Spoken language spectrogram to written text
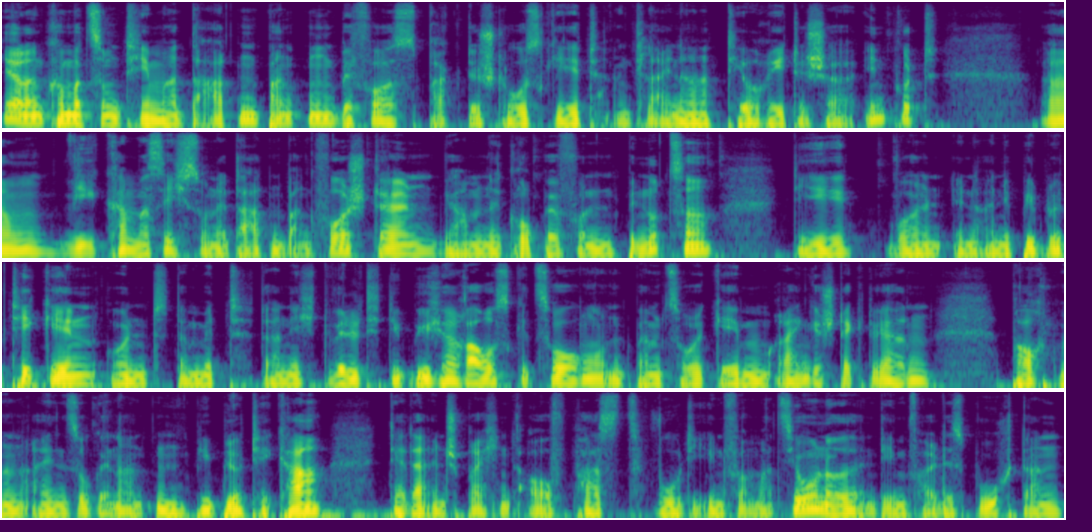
Ja, dann kommen wir zum Thema Datenbanken, bevor es praktisch losgeht. Ein kleiner theoretischer Input. Ähm, wie kann man sich so eine Datenbank vorstellen? Wir haben eine Gruppe von Benutzer, die wollen in eine Bibliothek gehen und damit da nicht wild die Bücher rausgezogen und beim Zurückgeben reingesteckt werden, braucht man einen sogenannten Bibliothekar, der da entsprechend aufpasst, wo die Information oder in dem Fall das Buch dann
